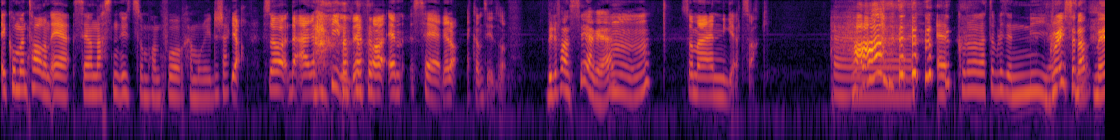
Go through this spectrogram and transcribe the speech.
Eh, Kommentaren er 'ser nesten ut som han får hemoroidesjekk'. ja. Så det er et bilde fra en serie, da. Jeg kan si det sånn. Bilde fra en serie? Mm, som er en nyhetssak. Hæ?! eh, hvordan har dette blitt en nyhet? Grace Anatomy?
